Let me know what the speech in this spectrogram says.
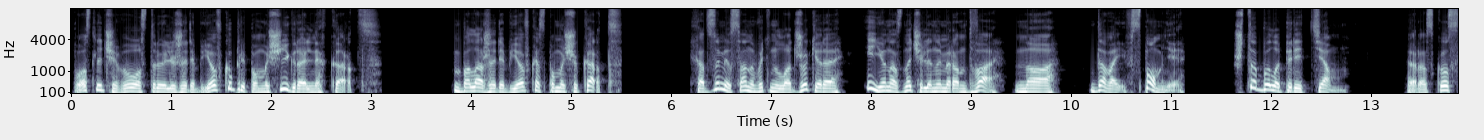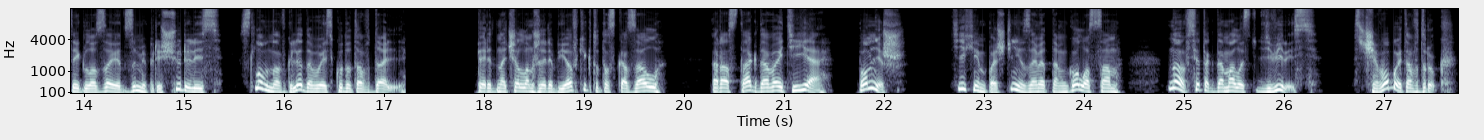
После чего устроили жеребьевку при помощи игральных карт. Была жеребьевка с помощью карт. Хадзуми-сан вытянула Джокера, и её назначили номером два, но... Давай, вспомни. Что было перед тем? Раскосые глаза Идзуми прищурились, словно вглядываясь куда-то вдаль. Перед началом жеребьевки кто-то сказал «Раз так, давайте я». Помнишь? Тихим, почти незаметным голосом, но все тогда малость удивились. С чего бы это вдруг?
